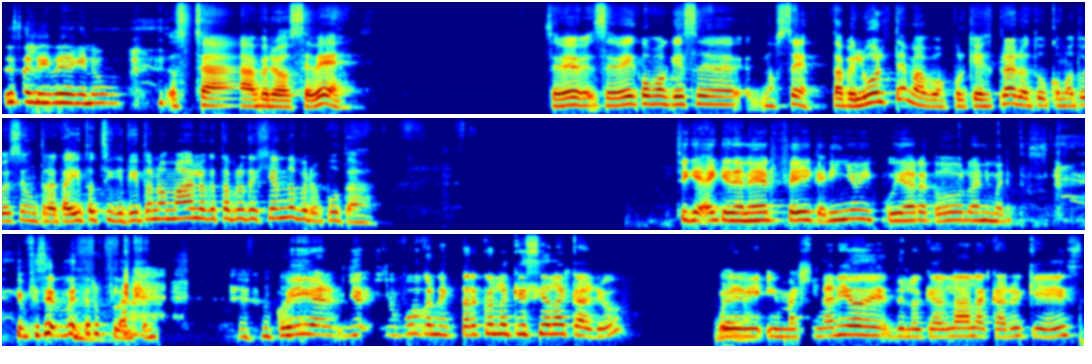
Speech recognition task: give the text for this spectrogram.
esa es la idea que no. O sea, pero se ve. Se ve, se ve como que ese, no sé, está peludo el tema, pues, porque claro, tú, como tú dices, un tratadito chiquitito nomás lo que está protegiendo, pero puta. Sí que hay que tener fe y cariño y cuidar a todos los animalitos, especialmente los plancton. Oigan, yo, yo, puedo conectar con lo que decía la Caro, con el imaginario de, de, lo que habla la Caro, que es,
